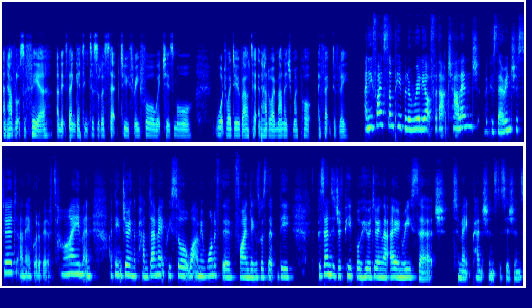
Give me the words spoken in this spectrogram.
and have lots of fear. And it's then getting to sort of step two, three, four, which is more what do I do about it and how do I manage my pot effectively? And you find some people are really up for that challenge because they're interested and they've got a bit of time. And I think during the pandemic, we saw what I mean, one of the findings was that the percentage of people who are doing their own research to make pensions decisions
